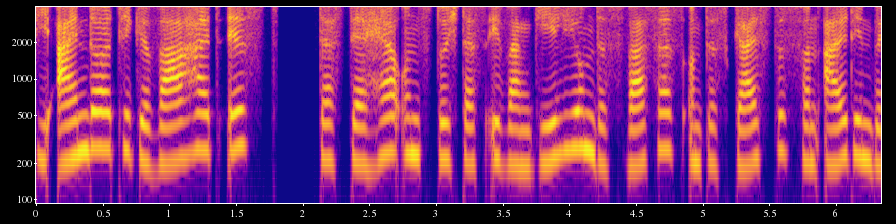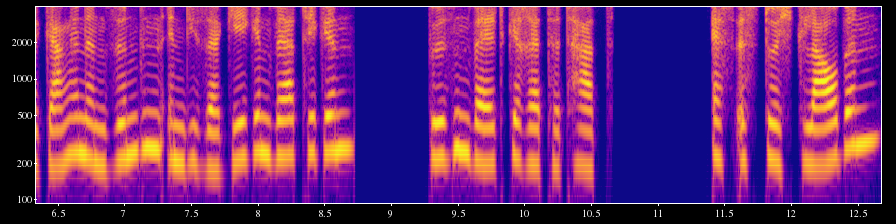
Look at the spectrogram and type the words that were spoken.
Die eindeutige Wahrheit ist, dass der Herr uns durch das Evangelium des Wassers und des Geistes von all den begangenen Sünden in dieser gegenwärtigen, bösen Welt gerettet hat. Es ist durch Glauben,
